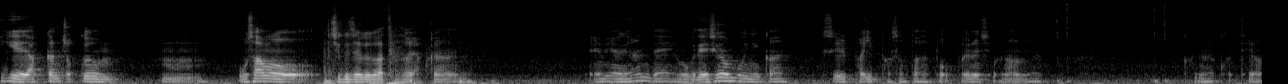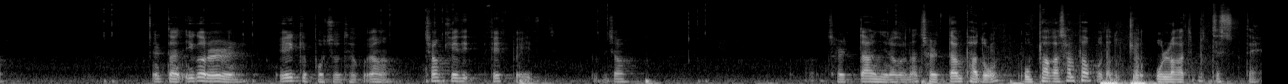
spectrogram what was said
이게 약간 조금 음, 오상어 지그재그 같아서 약간 애매하긴 한데 뭐 4시간 보니까 1파, 2파, 3파, 4파, 5파 이런 식으로 나오면 가능할 것 같아요. 일단 이거를 이렇게 보셔도 되고요. 트렁케이드 피프 베이드죠. 절단이라 그러나 절단 파동 5파가 3파보다 높게 올라가지 못했을 때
